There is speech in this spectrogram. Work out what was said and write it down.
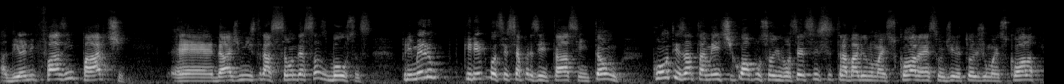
a Adriane fazem parte é, da administração dessas bolsas. Primeiro, queria que vocês se apresentassem, então, conta exatamente qual a função de vocês, vocês trabalham numa escola, né, são diretores de uma escola,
